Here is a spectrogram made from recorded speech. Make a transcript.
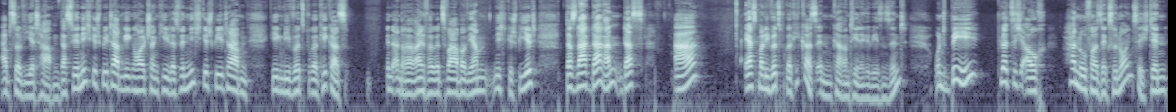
absolviert haben. Dass wir nicht gespielt haben gegen Holstein Kiel, dass wir nicht gespielt haben gegen die Würzburger Kickers. In anderer Reihenfolge zwar, aber wir haben nicht gespielt. Das lag daran, dass A erstmal die Würzburger Kickers in Quarantäne gewesen sind und B plötzlich auch Hannover 96, denn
